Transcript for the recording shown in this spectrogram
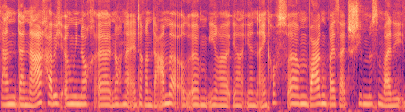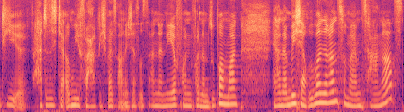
Dann danach habe ich irgendwie noch, äh, noch einer älteren Dame äh, ihre, ihren Einkaufswagen beiseite schieben müssen, weil die, die hatte sich da irgendwie verhakt. Ich weiß auch nicht, das ist da in der Nähe von, von einem Supermarkt. Ja, und dann bin ich da rübergerannt zu meinem Zahnarzt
